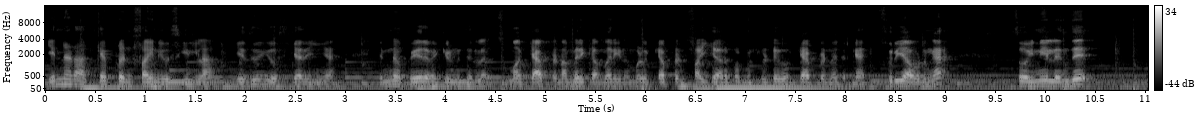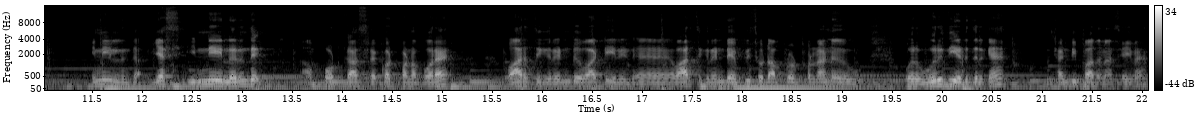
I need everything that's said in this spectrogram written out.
என்னடா கேப்டன் ஃபைன்னு யோசிக்கிறீங்களா? எதுவும் யோசிக்காதீங்க. என்ன பேர் வைக்கணும்னு தெரியல. சும்மா கேப்டன் அமெரிக்கா மாதிரி நம்மளுக்கு கேப்டன் ஃபையாக இருப்போம்னு சொல்லிட்டு ஒரு கேப்டன் வச்சுருக்கேன். ஃப்ரீயாக விடுங்க. ஸோ இன்னிலேருந்து இன்னிலேருந்து எஸ் இன்னிலேருந்து நான் போட்காஸ்ட் ரெக்கார்ட் பண்ண போகிறேன் வாரத்துக்கு ரெண்டு வாட்டி வாரத்துக்கு ரெண்டு எபிசோட் அப்லோட் பண்ணலான்னு ஒரு உறுதி எடுத்திருக்கேன். கண்டிப்பாக அதை நான் செய்வேன்.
